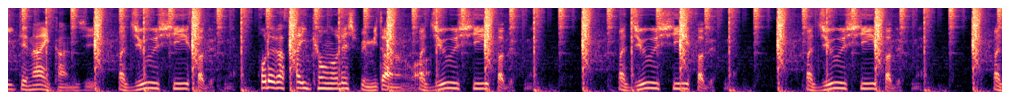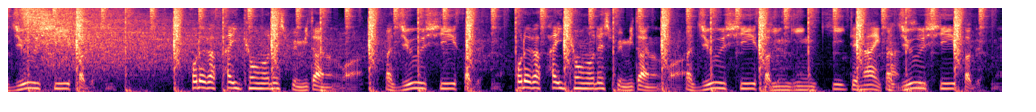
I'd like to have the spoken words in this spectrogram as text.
いてない感じ。まあ、ジューシーさですね。これが最強のレシピみたいなのは、まあ、ジューシーさですね。まあ、ジューシーさですね。まあ、ジューシーさですね。まあ、ジューシーさですね。これが最強のレシピみたいなのは、まあ、ジューシーさです。これが最強のレシピみたいなのは、まあ、ジューシーさ、ギンギン効いてない感じ。まあ、ジューシーさですね。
